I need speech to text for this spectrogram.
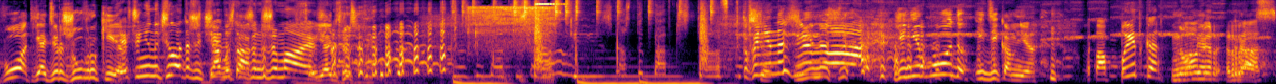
Вот, я держу в руке. Я еще не начала даже челлендж, вот ты так. уже нажимаешь. Всё, я держу. Только не нажимай! нажи- Я не буду. Иди ко мне. Попытка номер, Номер раз. раз.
